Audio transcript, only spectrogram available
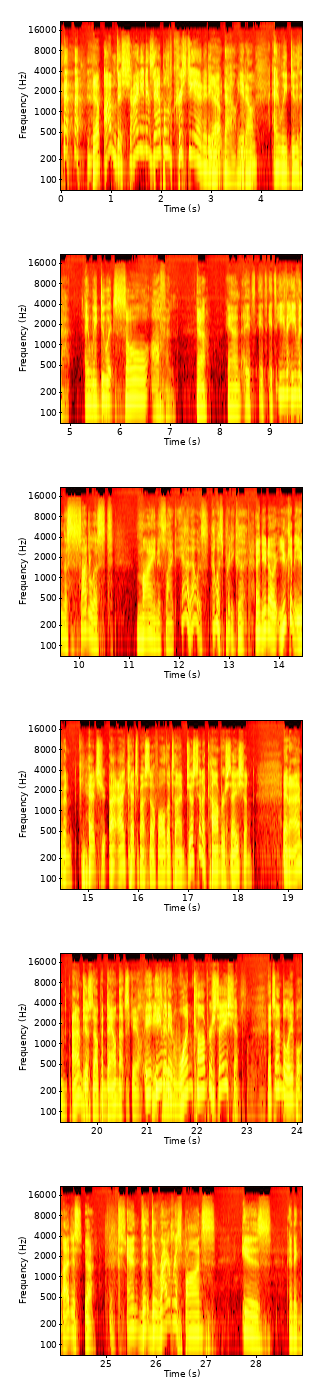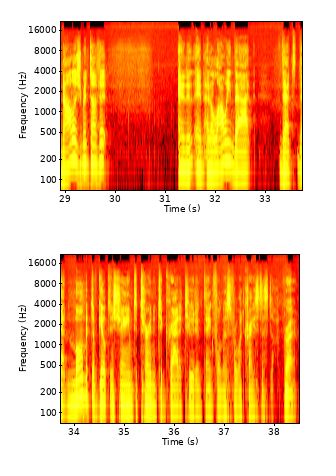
yep. i'm the shining example of christianity Yep. right now you know mm-hmm. and we do that and we do it so often Yeah. and it's it's it's even even the subtlest mind it's like yeah that was that was pretty good And you know, you can even catch. I, I catch myself all the time, just in a conversation, and I'm I'm just up and down that scale. E- even too. in one conversation, it's unbelievable. I just yeah. It's, And the, the right response is an acknowledgement of it and, and, and allowing that, that, that moment of guilt and shame to turn into gratitude and thankfulness for what Christ has done. right.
